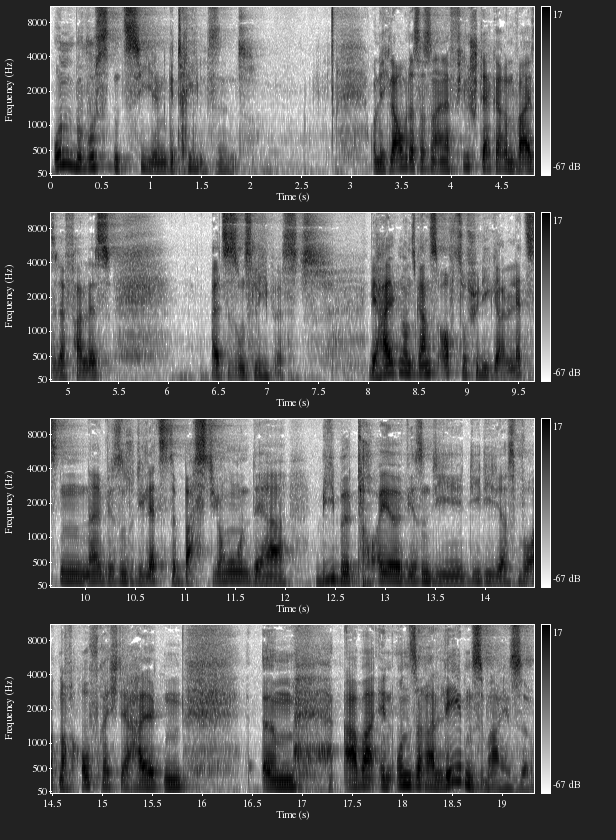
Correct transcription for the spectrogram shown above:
unbewussten Zielen getrieben sind. Und ich glaube, dass das in einer viel stärkeren Weise der Fall ist, als es uns lieb ist. Wir halten uns ganz oft so für die letzten, ne, wir sind so die letzte Bastion der Bibeltreue, wir sind die, die, die das Wort noch aufrechterhalten. Ähm, aber in unserer Lebensweise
